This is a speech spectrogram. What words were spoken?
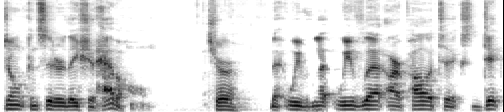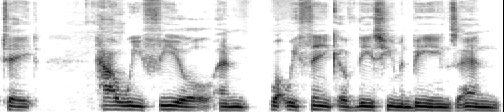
don't consider they should have a home. Sure. That we've let we've let our politics dictate how we feel and what we think of these human beings and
